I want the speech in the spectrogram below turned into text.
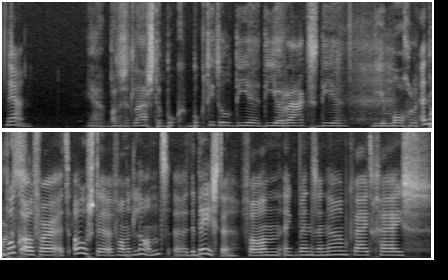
Ja. Ja, wat is het laatste boek, boektitel die je, die je raakt, die je, die je mogelijk Een pakt? boek over het oosten van het land, eh, De Beesten. Van, ik ben zijn naam kwijt, Gijs.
